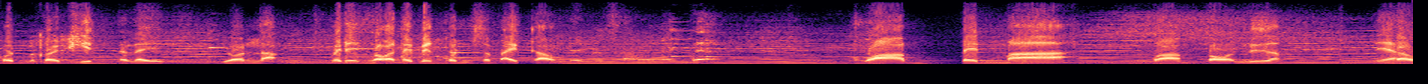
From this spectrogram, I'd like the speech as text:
คนไม่ค่อยคิดอะไรย้อนหลัง ไม่ได้สอนให้เป็นคนสมัยเก่าเลยนะสอนแต่ความเป็นมา ความต่อเนื่องเนี่ยเรา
